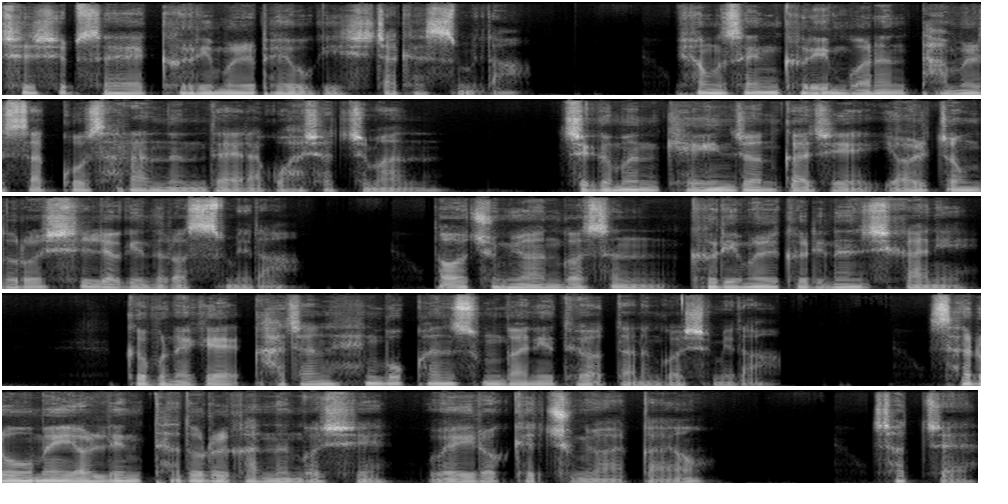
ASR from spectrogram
70세에 그림을 배우기 시작했습니다. 평생 그림과는 담을 쌓고 살았는데 라고 하셨지만 지금은 개인전까지 열 정도로 실력이 늘었습니다. 더 중요한 것은 그림을 그리는 시간이 그분에게 가장 행복한 순간이 되었다는 것입니다. 새로움에 열린 태도를 갖는 것이 왜 이렇게 중요할까요? 첫째,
